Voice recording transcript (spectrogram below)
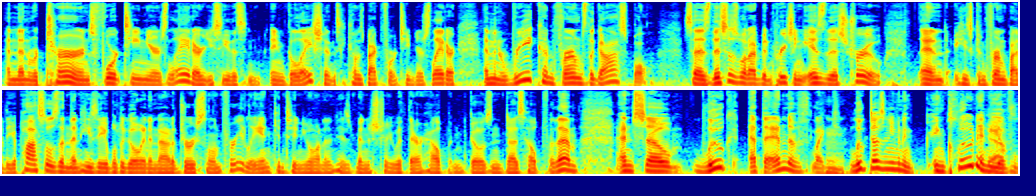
and then returns 14 years later. You see this in, in Galatians. He comes back 14 years later and then reconfirms the gospel says this is what i've been preaching. Is this true? And he's confirmed by the apostles and then he's able to go in and out of jerusalem freely and continue on in his ministry with their help and goes and does help for them. And so luke at the end of like Hmm. luke doesn't even in- include any Yeah, of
